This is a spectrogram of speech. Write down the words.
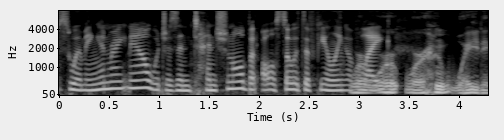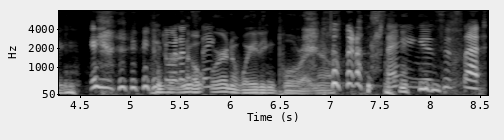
swimming in right now, which is intentional, but also it's a feeling of we're, like we're, we're waiting. you know we're, what in I'm a, we're in a waiting pool right now. what I'm saying is, is that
